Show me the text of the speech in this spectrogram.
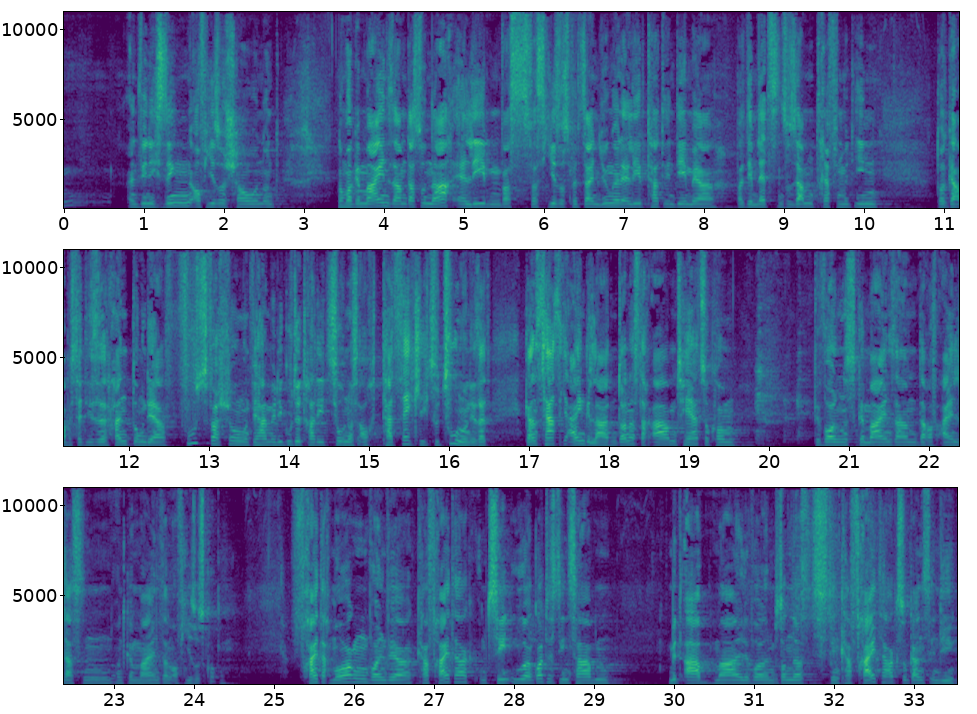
ein wenig singen, auf Jesus schauen und nochmal gemeinsam das so nacherleben, was, was Jesus mit seinen Jüngern erlebt hat, indem er bei dem letzten Zusammentreffen mit ihnen, dort gab es ja diese Handlung der Fußwaschung und wir haben ja die gute Tradition, das auch tatsächlich zu tun. Und ihr seid ganz herzlich eingeladen, Donnerstagabend herzukommen wir wollen uns gemeinsam darauf einlassen und gemeinsam auf Jesus gucken. Freitagmorgen wollen wir Karfreitag um 10 Uhr Gottesdienst haben mit Abendmahl. Wir wollen besonders den Karfreitag so ganz in die,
